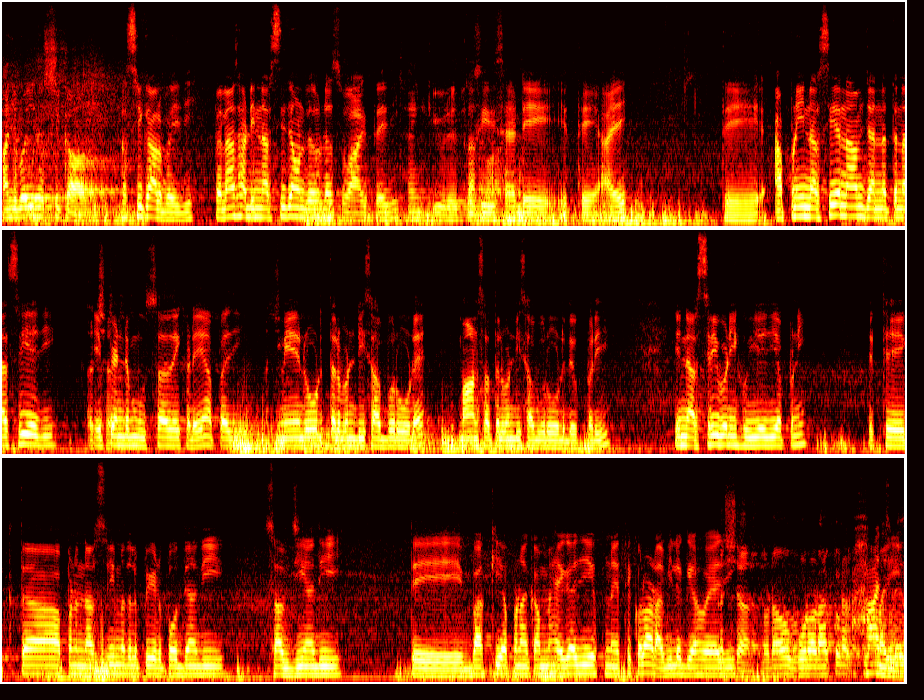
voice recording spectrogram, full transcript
ਹਾਂਜੀ ਬਾਈ ਸਤਿ ਸ਼੍ਰੀ ਅਕਾਲ। ਸਤਿ ਸ਼੍ਰੀ ਅਕਾਲ ਬਾਈ ਜੀ। ਪਹਿਲਾਂ ਸਾਡੀ ਨਰਸਰੀ ਤੇ ਆਉਣ ਤੇ ਤੁਹਾਡਾ ਸਵਾਗਤ ਹੈ ਜੀ। ਥੈਂਕ ਯੂ ਵੀਰੇ ਤੁਸੀਂ ਸਾਡੇ ਇੱਥੇ ਆਏ। ਤੇ ਆਪਣੀ ਨਰਸਰੀ ਦਾ ਨਾਮ ਜੰਨਤ ਨਰਸਰੀ ਹੈ ਜੀ। ਇਹ ਅੱਛਾ। ਪਿੰਡ ਮੂਸਾ ਦੇ ਖੜੇ ਆ ਆਪਾਂ ਜੀ। Main road Talwandi Sabo road ਹੈ। ਮਾਨਸਾ ਤਲਵੰਡੀ ਸਾਬੋ ਰੋਡ ਦੇ ਉੱਪਰ ਜੀ। ਇਹ ਨਰਸਰੀ ਬਣੀ ਹੋਈ ਹੈ ਜੀ ਆਪਣੀ। ਇੱਥੇ ਇੱਕ ਤਾਂ ਆਪਣਾ ਨਰਸਰੀ ਮਤਲਬ ਪੇੜ ਪੌਦਿਆਂ ਦੀ ਸਬਜ਼ੀਆਂ ਦੀ ਤੇ ਬਾਕੀ ਆਪਣਾ ਕੰਮ ਹੈਗਾ ਜੀ ਆਪਣਾ ਇੱਥੇ ਘੁਲਾੜਾ ਵੀ ਲੱਗਿਆ ਹੋਇਆ ਜੀ। ਅੱਛਾ ਤੁਹਾਡਾ ਉਹ ਗੋੜਾ ਡਾਕਟਰ ਹਾਂਜੀ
